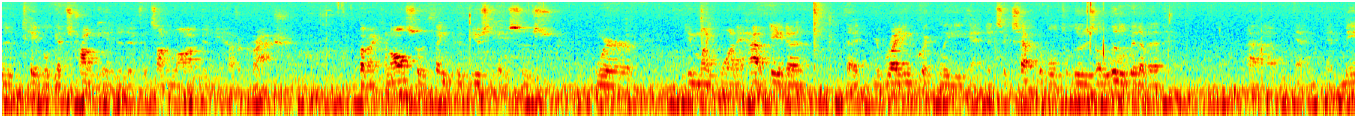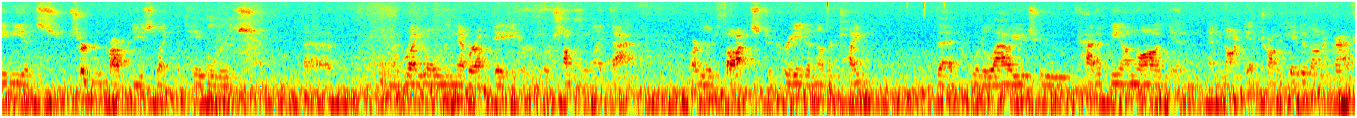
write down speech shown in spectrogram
the table gets truncated if it's unlogged and you have a crash. But I can also think of use cases where you might want to have data that you're writing quickly and it's acceptable to lose a little bit of it. Um, And, and maybe it's certain properties like the table is, uh, you know, write only, never update or, or something like that. Are there thoughts to create another type that would allow you to have it be unlogged and, and not get truncated on a crash?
